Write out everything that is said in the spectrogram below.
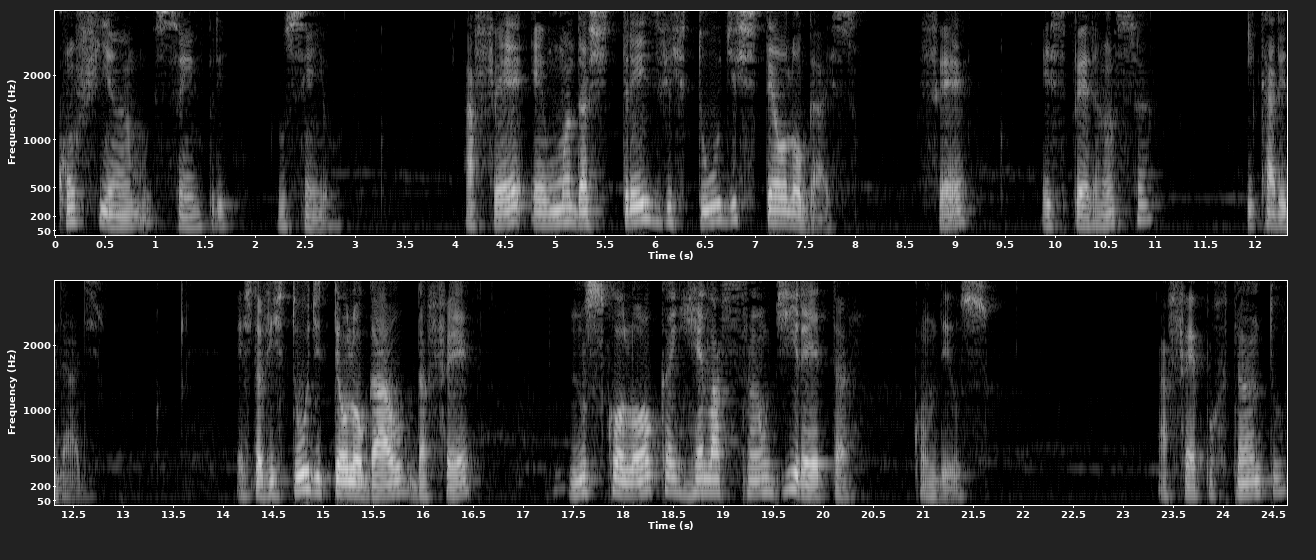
confiamos sempre no Senhor. A fé é uma das três virtudes teologais: fé, esperança e caridade. Esta virtude teologal da fé nos coloca em relação direta com Deus. A fé, portanto,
